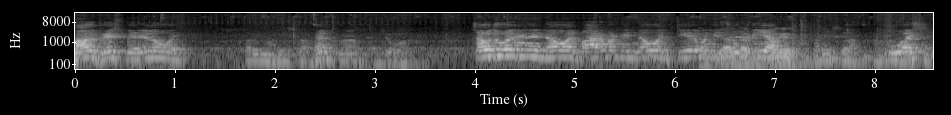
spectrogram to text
લાલ ડ્રેસ પહેરેલો હોય? ચૌદ વર્ષની ન હોય બાર વર્ષની ન હોય તેર વર્ષની છોકરી ઉવાસી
